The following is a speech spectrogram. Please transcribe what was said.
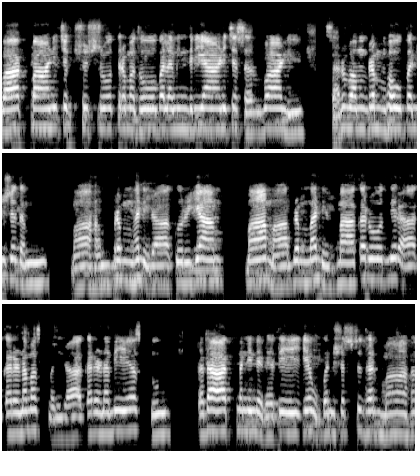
वाक्पाणि चक्षुश्रोत्रमथो बलमिन्द्रियाणि च सर्वाणि सर्वं ब्रह्मोपनिषदम् माहं ब्रह्म निराकुर्याम् मा मा ब्रह्म निर्माकरोत् निराकरणमस्म निराकरणमे अस्तु तदात्मनि निरतेय उपनिषत्सु धर्माः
